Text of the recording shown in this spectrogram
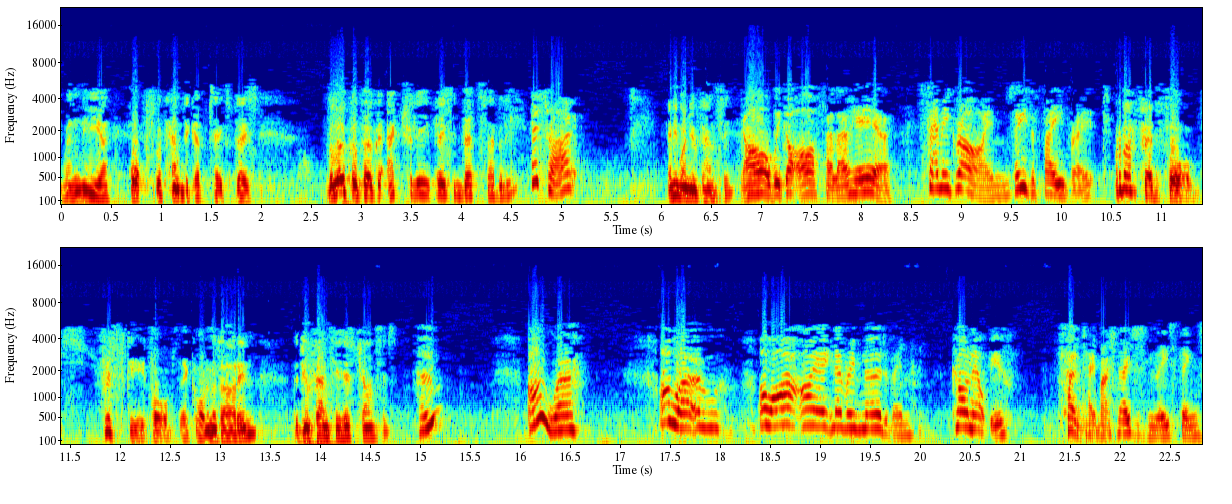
when the uh, Hawksworth Handicap takes place. The local folk are actually placing bets, I believe. That's right. Anyone you fancy? Oh, we got our fellow here. Sammy Grimes. He's a favourite. What about Fred Forbes? Frisky Forbes, they call him at our inn. Do you fancy his chances? Who? Oh, uh... Oh, uh... Oh, I, I ain't never even heard of him. Can't help you. Don't take much notice in these things.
